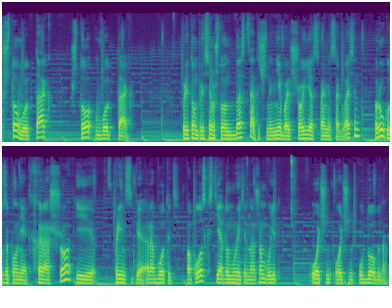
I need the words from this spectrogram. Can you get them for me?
что вот так, что вот так. При том, при всем, что он достаточно небольшой, я с вами согласен. Руку заполняет хорошо и, в принципе, работать по плоскости, я думаю, этим ножом будет очень-очень удобно.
